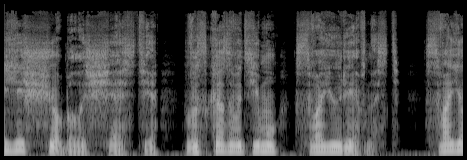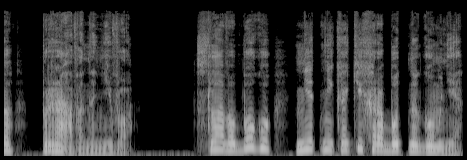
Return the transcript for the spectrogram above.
еще было счастье высказывать ему свою ревность, свое право на него. Слава богу, нет никаких работ на гумне,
